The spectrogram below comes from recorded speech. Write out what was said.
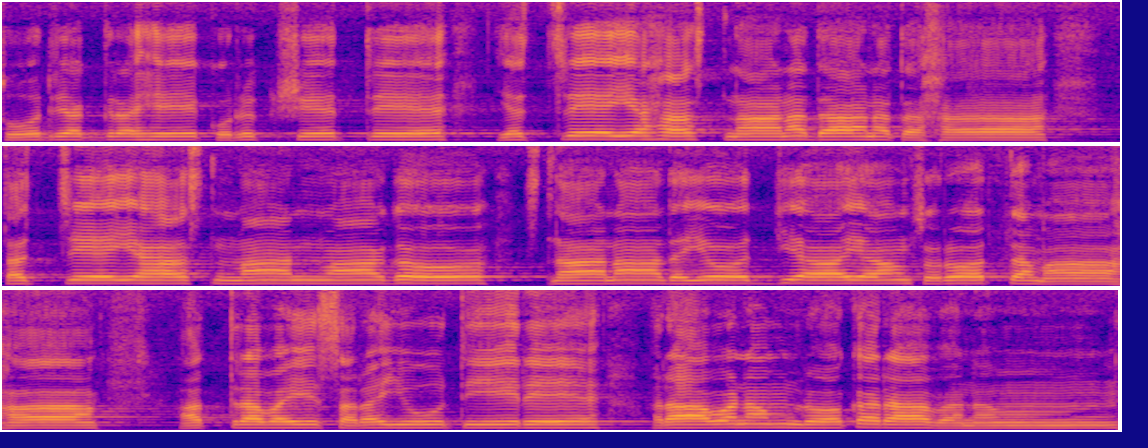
सूर्यग्रहे कुरुक्षेत्रे यच्छ्रेयः स्नानदानतः। तत्रेयः स्नान्मागौ स्नानादयोध्यायां सुरोत्तमाः। अत्र वै सरयूतीरे रावणं लोकरावणं।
